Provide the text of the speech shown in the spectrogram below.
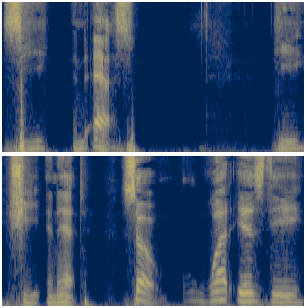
sie, and es. He, she, and it. So, what is the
